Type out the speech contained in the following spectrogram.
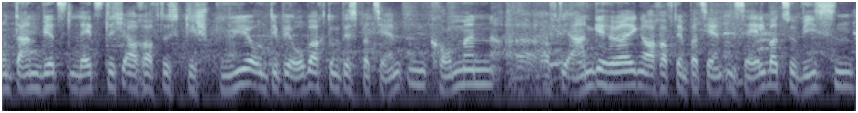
Und dann wird es letztlich auch auf das Gespür und die Beobachtung des Patienten kommen, äh, auf die Angehörigen, auch auf den Patienten selber zu wissen,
